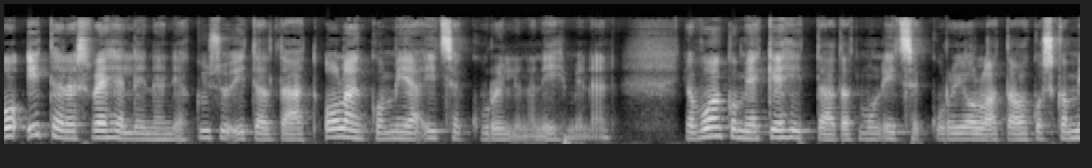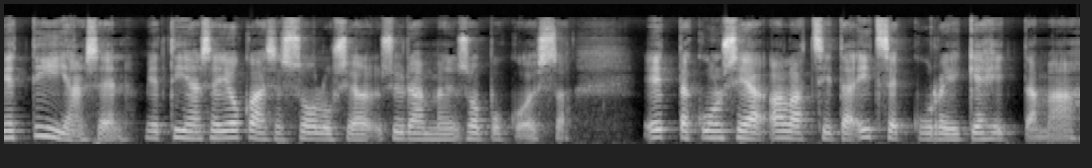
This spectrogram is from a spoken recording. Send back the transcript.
O itsellesi rehellinen ja kysy itseltä, että olenko minä itsekurillinen ihminen. Ja voinko minä kehittää tätä mun itsekuri jollain tavalla, koska minä tiedän sen. Minä tiedän sen jokaisessa solus ja sydämen sopukoissa, että kun sinä alat sitä itsekuria kehittämään,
